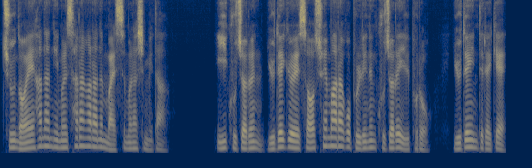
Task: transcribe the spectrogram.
주 너의 하나님을 사랑하라는 말씀을 하십니다. 이 구절은 유대교에서 쉐마라고 불리는 구절의 일부로 유대인들에게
